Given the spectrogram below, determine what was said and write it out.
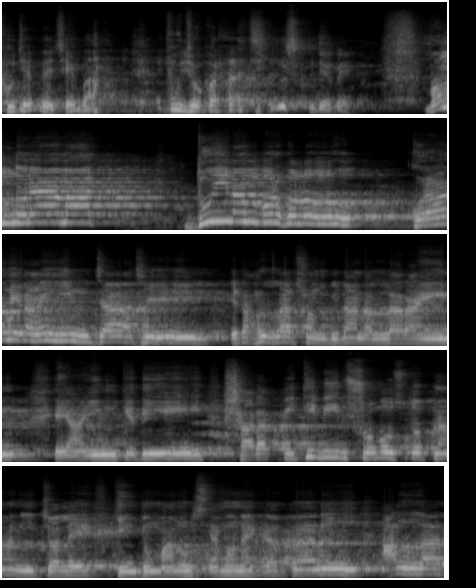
খুঁজে পেয়েছে বা পুজো করার জিনিস খুঁজে পেয়ে বন্ধুরা আমার, দুই নম্বর হলো কোরআনের আইন যা আছে, এটা আল্লাহর সংবিধান, আল্লাহর আইন। এই আইনকে দিয়ে সারা পৃথিবীর সমস্ত প্রাণী চলে, কিন্তু মানুষ এমন একটা প্রাণী আল্লাহর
